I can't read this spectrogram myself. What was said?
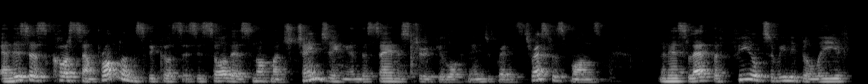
And this has caused some problems because as you saw, there's not much changing. And the same is true if you look at the integrated stress response and has led the field to really believe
